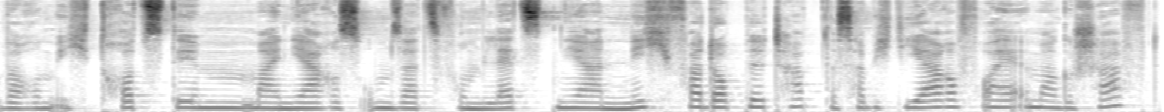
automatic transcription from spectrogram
warum ich trotzdem meinen Jahresumsatz vom letzten Jahr nicht verdoppelt habe. Das habe ich die Jahre vorher immer geschafft,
